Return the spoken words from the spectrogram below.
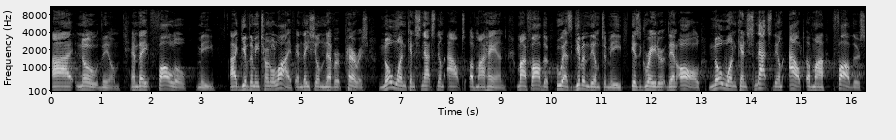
I know them and they follow me. I give them eternal life, and they shall never perish. No one can snatch them out of my hand. My Father, who has given them to me, is greater than all. No one can snatch them out of my Father's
